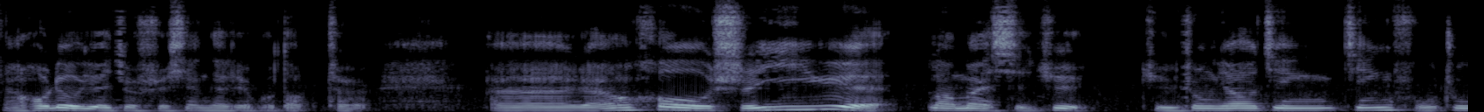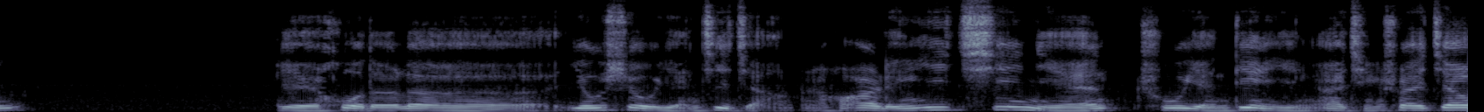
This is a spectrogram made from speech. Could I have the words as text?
然后六月就是现在这部《Doctor》，呃，然后十一月浪漫喜剧《举重妖精金福珠》。也获得了优秀演技奖，然后二零一七年出演电影《爱情摔跤》，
